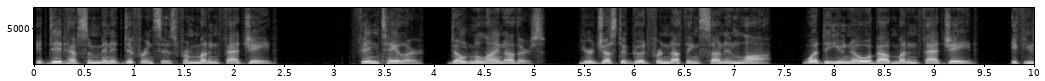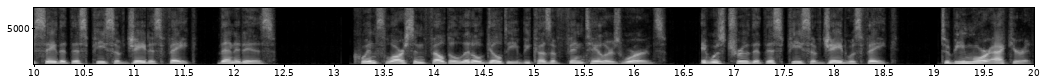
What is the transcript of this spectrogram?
it did have some minute differences from mutton fat jade. Finn Taylor, don't malign others. You're just a good-for-nothing son-in-law. What do you know about mutton fat jade? If you say that this piece of jade is fake, then it is. Quince Larson felt a little guilty because of Finn Taylor's words. It was true that this piece of jade was fake. To be more accurate,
